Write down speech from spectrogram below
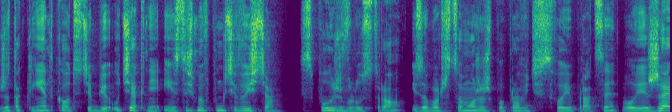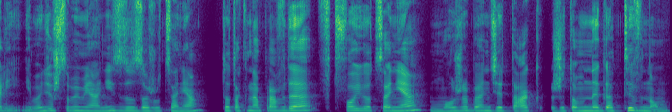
że ta klientka od ciebie ucieknie i jesteśmy w punkcie wyjścia. Spójrz w lustro i zobacz, co możesz poprawić w swojej pracy, bo jeżeli nie będziesz sobie miała nic do zarzucenia, to tak naprawdę w Twojej ocenie może będzie tak, że tą negatywną,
